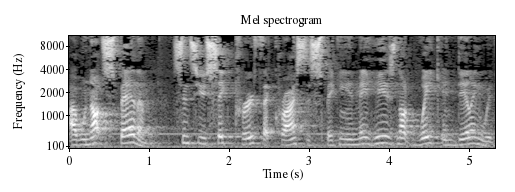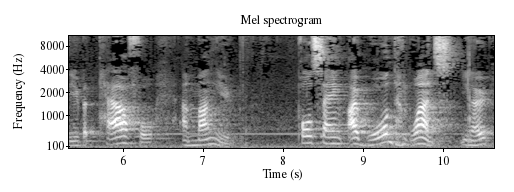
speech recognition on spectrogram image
I will not spare them. Since you seek proof that Christ is speaking in me, he is not weak in dealing with you, but powerful among you. Paul's saying, I warned them once, you know,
